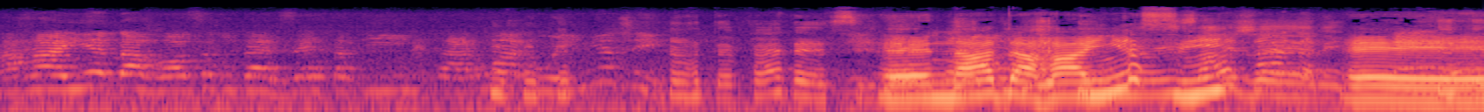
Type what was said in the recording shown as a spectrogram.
A rainha da rosa do deserto aqui em Caruaru, hein, minha gente? Até parece. É nada, rainha Não sim. É,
